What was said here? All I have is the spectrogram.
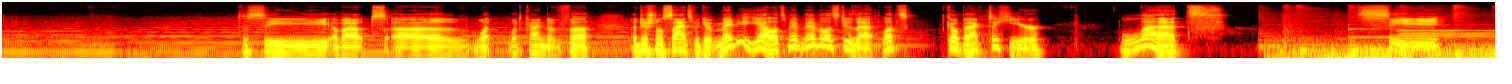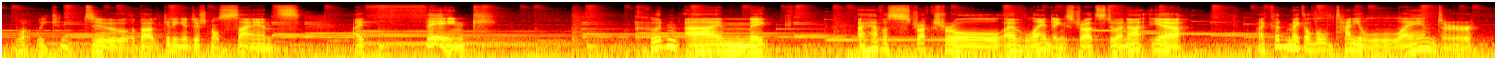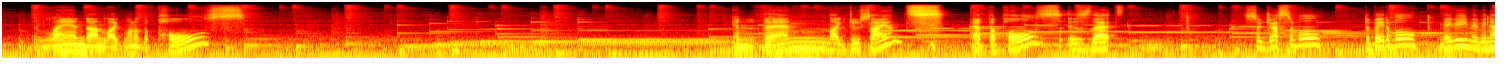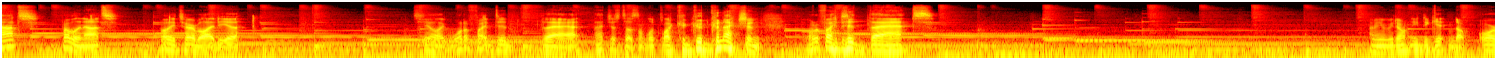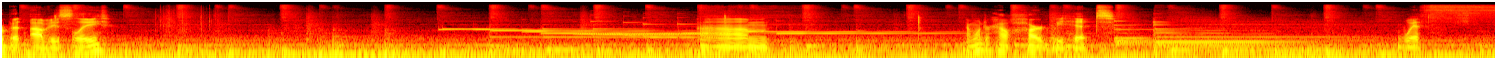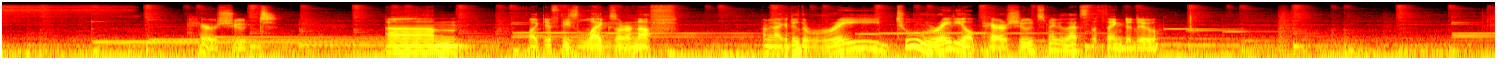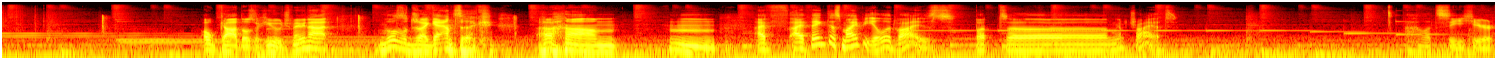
to see about uh, what what kind of uh, additional science we could. Maybe yeah, let's maybe, maybe let's do that. Let's go back to here. Let's see what we can do about getting additional science. I think... Couldn't I make... I have a structural... I have landing struts, do I not? Yeah. I could make a little tiny lander and land on, like, one of the poles? And then, like, do science at the poles? Is that suggestible? Debatable? Maybe, maybe not. Probably not. Probably a terrible idea. See, so like, what if I did that? That just doesn't look like a good connection. What if I did that? I mean, we don't need to get into orbit, obviously. Um, I wonder how hard we hit with parachute. Um, like if these legs are enough. I mean, I could do the ra two radial parachutes. Maybe that's the thing to do. Oh god, those are huge. Maybe not. Those are gigantic. um, hmm. I, I think this might be ill-advised, but uh, I'm gonna try it let's see here.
